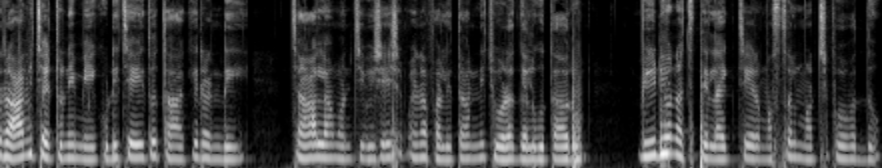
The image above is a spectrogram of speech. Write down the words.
రావి చెట్టుని మీ కుడి చేయితో తాకిరండి చాలా మంచి విశేషమైన ఫలితాన్ని చూడగలుగుతారు. వీడియో నచ్చితే లైక్ చేయడం అస్సలు మర్చిపోవద్దు.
